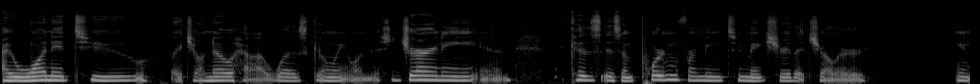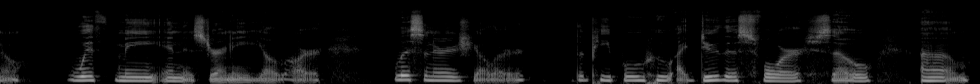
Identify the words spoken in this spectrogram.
i wanted to let y'all know how i was going on this journey and because it's important for me to make sure that y'all are you know, with me in this journey. Y'all are listeners, y'all are the people who I do this for. So, um,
